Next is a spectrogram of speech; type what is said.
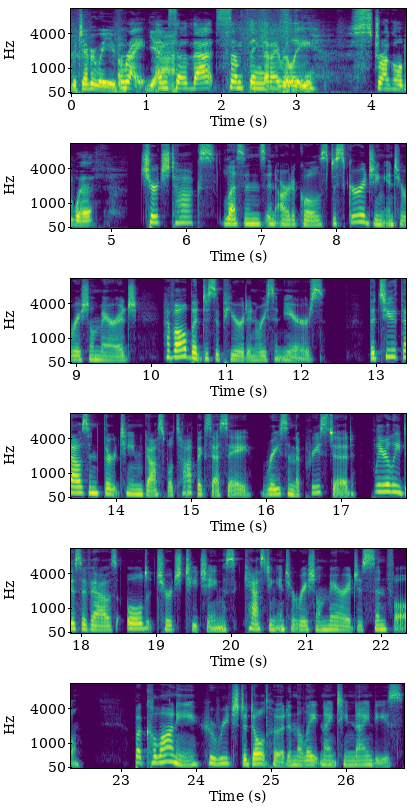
Whichever way you go. Right. Yeah. And so that's something that I really struggled with Church talks, lessons, and articles discouraging interracial marriage have all but disappeared in recent years. The 2013 Gospel Topics essay, Race and the Priesthood, clearly disavows old church teachings casting interracial marriage as sinful. But Kalani, who reached adulthood in the late 1990s,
